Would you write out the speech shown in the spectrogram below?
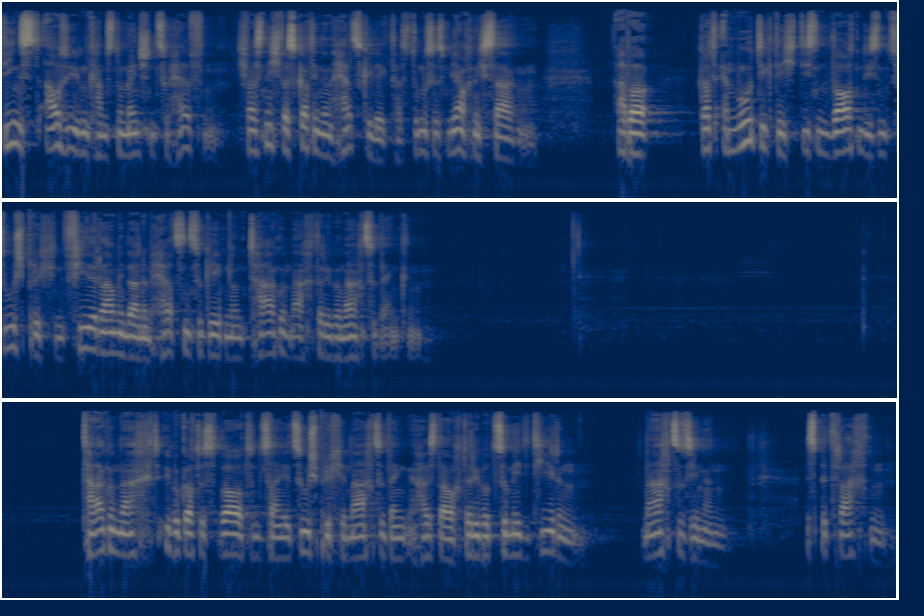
Dienst ausüben kannst, um Menschen zu helfen. Ich weiß nicht, was Gott in dein Herz gelegt hat. Du musst es mir auch nicht sagen. Aber Gott ermutigt dich, diesen Worten, diesen Zusprüchen viel Raum in deinem Herzen zu geben und Tag und Nacht darüber nachzudenken. Tag und Nacht über Gottes Wort und seine Zusprüche nachzudenken, heißt auch darüber zu meditieren, nachzusinnen, es betrachten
